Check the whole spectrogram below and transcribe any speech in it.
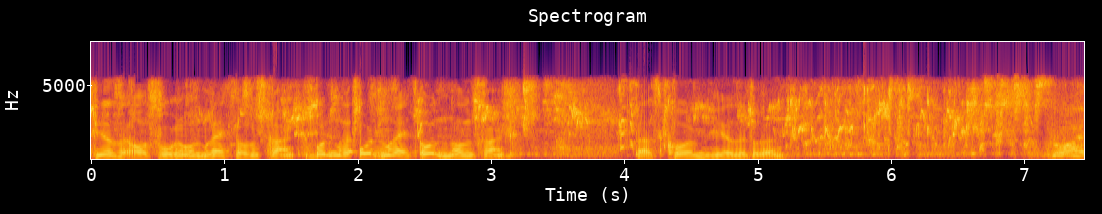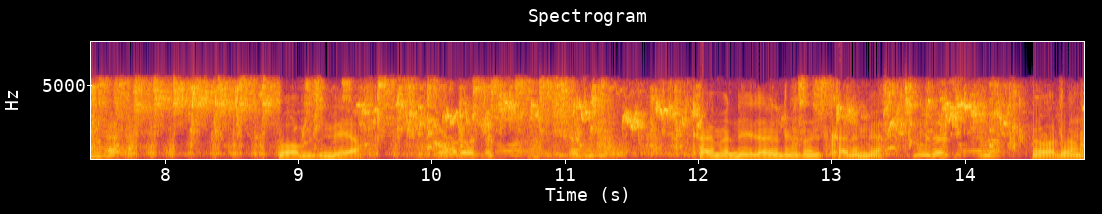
Hirse rausholen, unten rechts aus dem Schrank. Unten, unten rechts, unten aus dem Schrank. Da ist Kolbenhirse drin. So ein, ne? So, ein bisschen mehr. Ja, da ist noch einer. Kein mehr, nee, da da ist keine mehr. Nee, da ist noch einer. Ja, dann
